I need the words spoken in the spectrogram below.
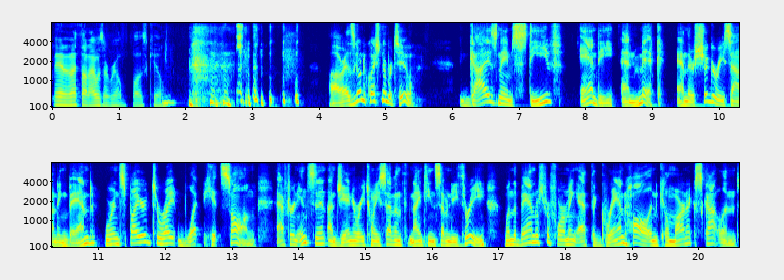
Man, and I thought I was a real buzzkill. All right, let's go into question number two. Guys named Steve, Andy, and Mick and their sugary sounding band were inspired to write what hit song after an incident on January 27th, 1973, when the band was performing at the Grand Hall in Kilmarnock, Scotland,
